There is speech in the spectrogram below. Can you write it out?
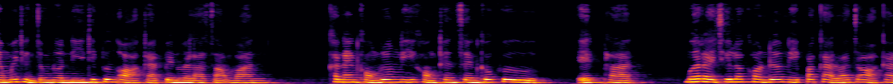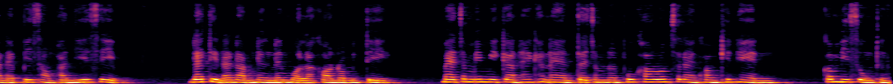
ยังไม่ถึงจำนวนนี้ที่เพิ่งออกอากาศเป็นเวลา 3 วัน คะแนนของเรื่องนี้ของ Tencent ก็คือ S+ เมื่อรายชื่อละครเรื่องนี้ประกาศว่าจะออกอากาศในปี 2020 ได้ติดอันดับหนึ่งในหมวดละครโรแมนติก แม้จะไม่มีการให้คะแนนแต่จำนวนผู้เข้าร่วมแสดงความคิดเห็น ก็มีสูงถึง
